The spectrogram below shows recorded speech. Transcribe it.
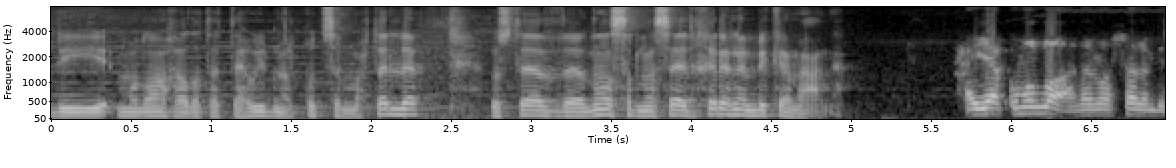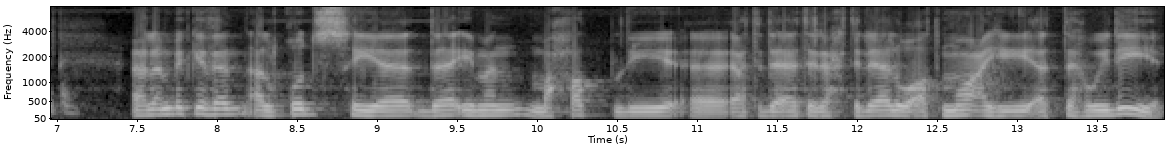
لمناهضة التهويد من القدس المحتلة. أستاذ ناصر مساء الخير أهلا بك معنا. حياكم الله أهلا وسهلا بكم أهلا بك اذا القدس هي دائما محط لاعتداءات الاحتلال وأطماعه التهويديه.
